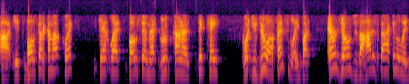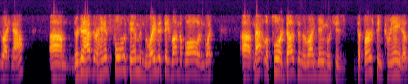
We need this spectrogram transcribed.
Uh, you, the ball's got to come out quick. You can't let Bosa and that group kind of dictate what you do offensively. But Aaron Jones is the hottest back in the league right now. Um, they're going to have their hands full with him and the way that they run the ball and what uh, Matt LaFleur does in the run game, which is diverse and creative.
